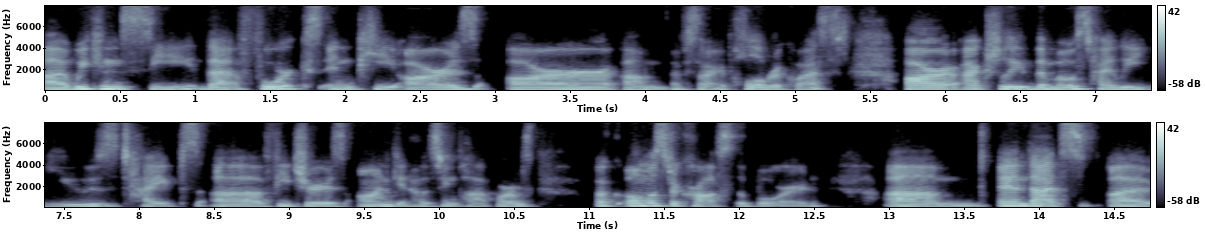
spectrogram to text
uh, we can see that forks in PRs are, um, I'm sorry, pull requests are actually the most highly used types of features on Git hosting platforms almost across the board. Um, and that's uh,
